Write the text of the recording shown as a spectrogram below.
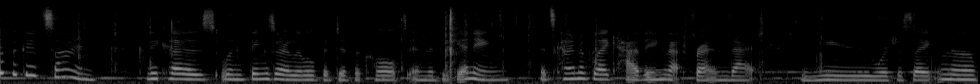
of a good sign because when things are a little bit difficult in the beginning, it's kind of like having that friend that you were just like, no,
